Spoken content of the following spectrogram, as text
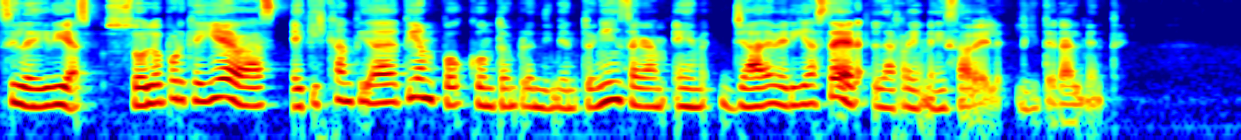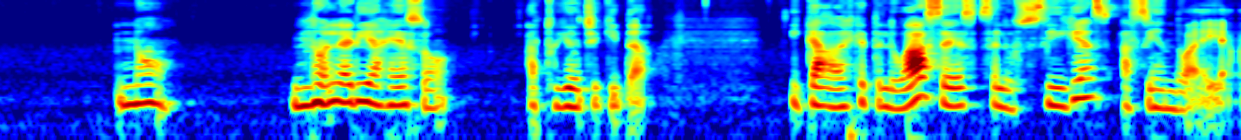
Si le dirías, solo porque llevas X cantidad de tiempo con tu emprendimiento en Instagram, em, ya debería ser la reina Isabel, literalmente. No, no le harías eso a tu yo chiquita. Y cada vez que te lo haces, se lo sigues haciendo a ella.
